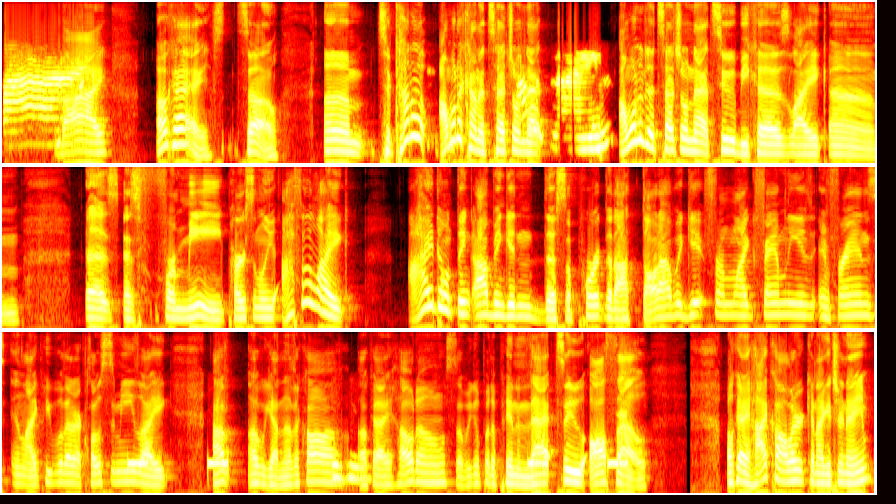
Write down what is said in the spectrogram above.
Bye. Bye. Okay, so um, to kind of, I want to kind of touch on that. That nice. I wanted to touch on that too because, like, um, as as for me personally, I feel like I don't think I've been getting the support that I thought I would get from like family and and friends and like people that are close to me. Like, I, oh, we got another call. Okay, hold on. So we can put a pin in that too. Also, okay. Hi, caller. Can I get your name?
